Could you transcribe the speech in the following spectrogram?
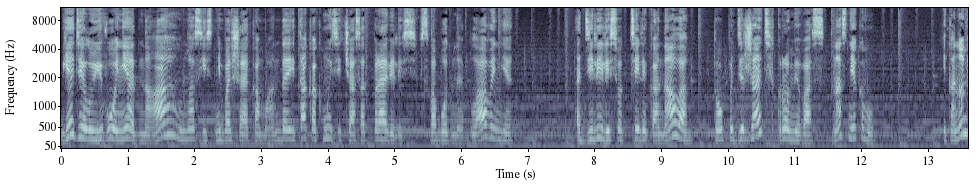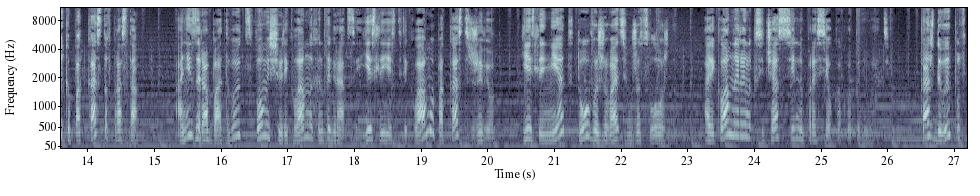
Я делаю его не одна, у нас есть небольшая команда, и так как мы сейчас отправились в свободное плавание, отделились от телеканала, то поддержать, кроме вас, нас некому. Экономика подкастов проста – они зарабатывают с помощью рекламных интеграций. Если есть реклама, подкаст живет. Если нет, то выживать уже сложно. А рекламный рынок сейчас сильно просел, как вы понимаете. Каждый выпуск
